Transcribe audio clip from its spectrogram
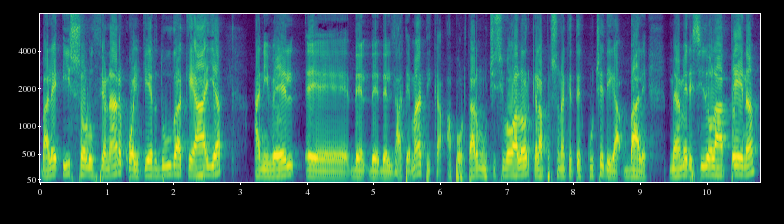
¿vale? Y solucionar cualquier duda que haya a nivel eh, de, la temática, aportar muchísimo valor que la persona que te escuche diga, vale, me ha merecido la pena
